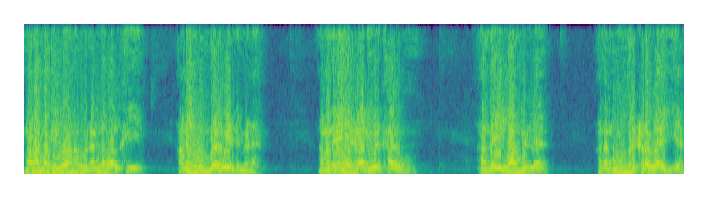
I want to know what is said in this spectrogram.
மனமகிழ்வான ஒரு நல்ல வாழ்க்கையை அனைவரும் பெற வேண்டும் என நமது நேயர்கள் அனைவருக்காகவும் அந்த எல்லாம் உள்ள அந்த முழுமுதற் கடவுளாகிய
